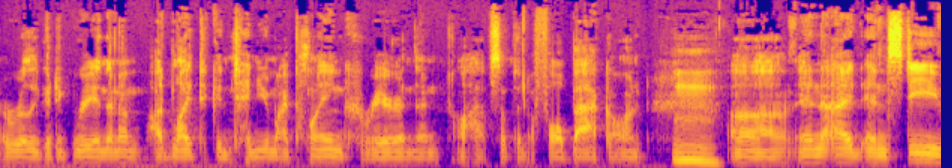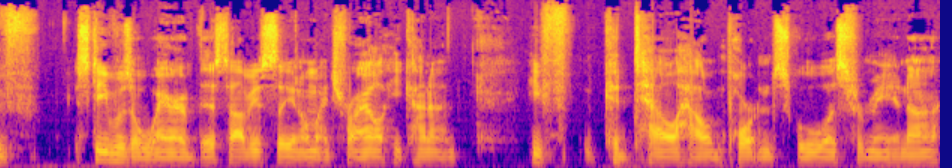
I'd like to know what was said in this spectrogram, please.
a really good degree, and then I'm, I'd like to continue my playing career, and then I'll have something to fall back on. Uh, and I and Steve Steve was aware of this obviously, and on my trial he kind of he f- could tell how important school was for me, and uh,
